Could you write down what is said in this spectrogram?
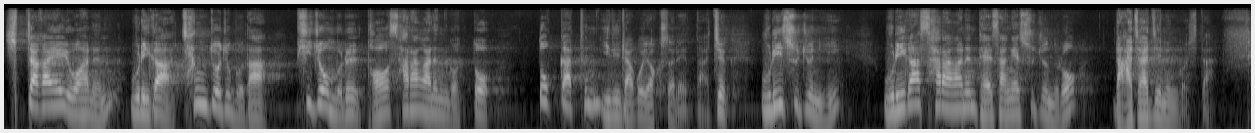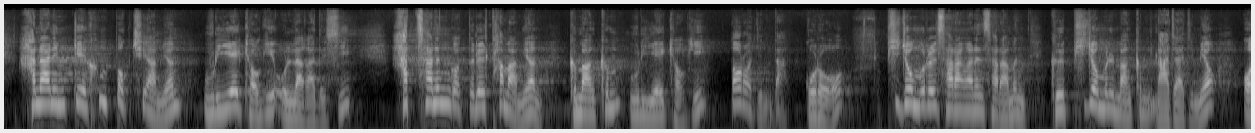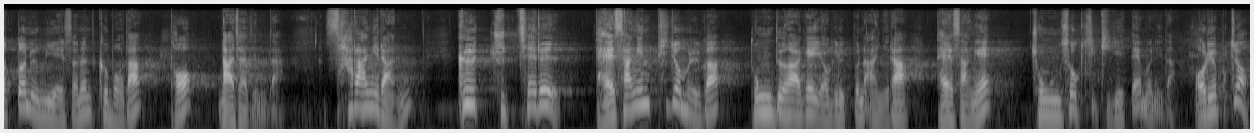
십자가의 요한은 우리가 창조주보다 피조물을 더 사랑하는 것도 똑같은 일이라고 역설했다. 즉, 우리 수준이 우리가 사랑하는 대상의 수준으로 낮아지는 것이다. 하나님께 흠뻑 취하면 우리의 격이 올라가듯이 하찮은 것들을 탐하면 그만큼 우리의 격이 떨어진다. 고로 피조물을 사랑하는 사람은 그 피조물만큼 낮아지며 어떤 의미에서는 그보다 더 낮아진다. 사랑이란 그 주체를 대상인 피조물과 동등하게 여길 뿐 아니라 대상에 종속시키기 때문이다. 어렵죠?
